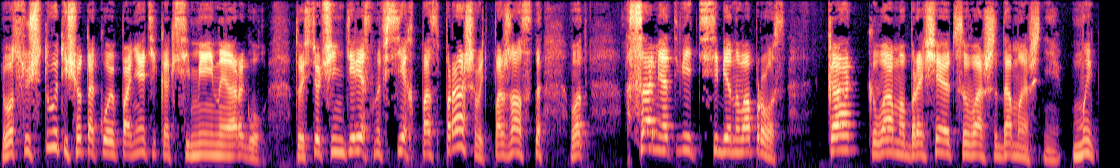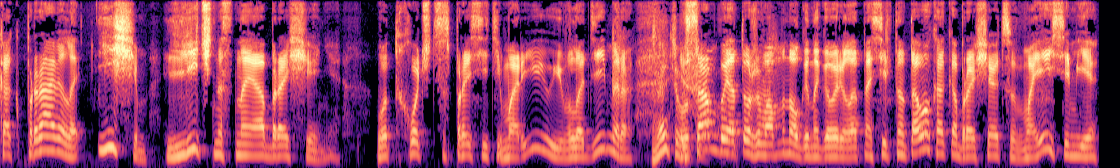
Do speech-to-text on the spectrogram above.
И вот существует еще такое понятие, как семейный арго. То есть очень интересно всех поспрашивать, пожалуйста, вот сами ответьте себе на вопрос – как к вам обращаются ваши домашние? Мы, как правило, ищем личностное обращение. Вот хочется спросить и Марию, и Владимира. Знаете, и вот... сам бы я тоже вам много наговорил относительно того, как обращаются в моей семье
